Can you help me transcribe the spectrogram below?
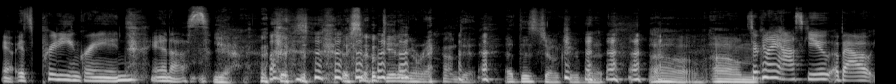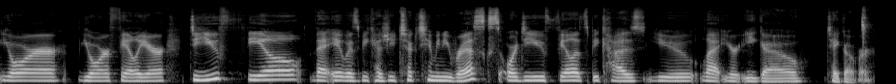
you know, it's pretty ingrained in us. Yeah. there's, there's no getting around it at this juncture. But oh, um, So can I ask you about your your failure? Do you feel that it was because you took too many risks or do you feel it's because you let your ego take over?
